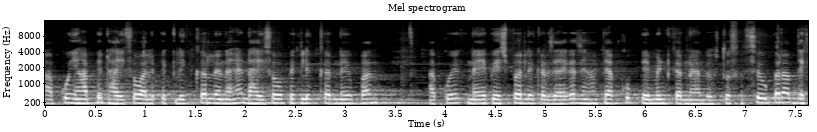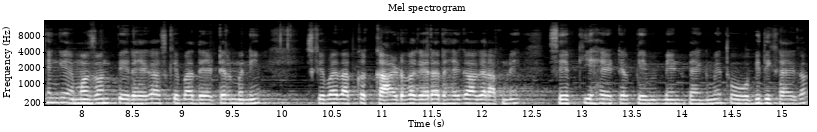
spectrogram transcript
आपको यहाँ पे सौ वाले पे क्लिक कर लेना है। ढाई सौ पे क्लिक करने के बाद आपको एक नए पेज पर लेकर जाएगा, जहाँ पे आपको पेमेंट करना है दोस्तों। सबसे ऊपर आप देखेंगे अमेजोन पे रहेगा, उसके बाद एयरटेल मनी उसके बाद आपका कार्ड वगैरह रहेगा, अगर आपने सेव किया है एयरटेल पेमेंट बैंक में तो वो भी दिखाएगा।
